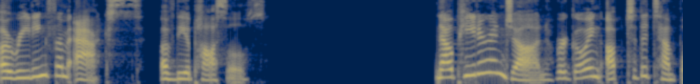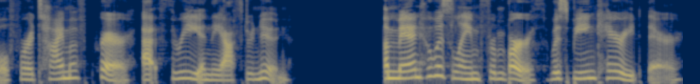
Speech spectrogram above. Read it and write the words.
A reading from Acts of the Apostles. Now, Peter and John were going up to the temple for a time of prayer at three in the afternoon. A man who was lame from birth was being carried there.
